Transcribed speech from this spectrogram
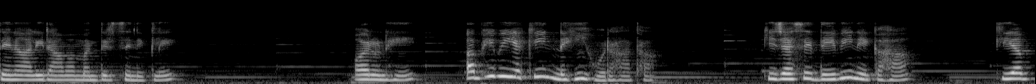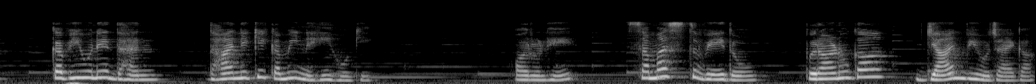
तेनालीरामा मंदिर से निकले और उन्हें अभी भी यकीन नहीं हो रहा था। कि जैसे देवी ने कहा कि अब कभी उन्हें धन, धान्य की कमी नहीं होगी और उन्हें समस्त वेदों, पुराणों का ज्ञान भी हो जाएगा।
